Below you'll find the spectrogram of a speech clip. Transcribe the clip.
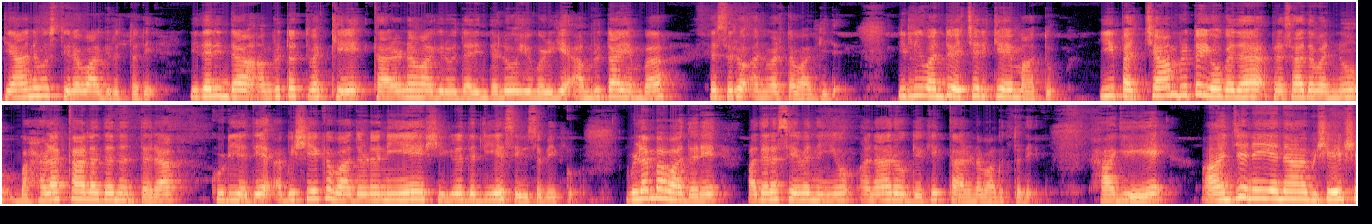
ಧ್ಯಾನವು ಸ್ಥಿರವಾಗಿರುತ್ತದೆ. ಇದರಿಂದ ಅಮೃತತ್ವಕ್ಕೆ ಕಾರಣವಾಗಿರುವುದರಿಂದಲೂ ಇವುಗಳಿಗೆ ಅಮೃತ ಎಂಬ ಹೆಸರು ಅನ್ವರ್ಥವಾಗಿದೆ. ಇಲ್ಲಿ ಒಂದು ಎಚ್ಚರಿಕೆಯ ಮಾತು. ಈ ಪಚ್ಚಾಮೃತ ಯೋಗದ ಪ್ರಸಾದವನ್ನು ಬಹಳ ಕಾಲದ ನಂತರ ಕುಡಿಯದೆ ಅಭಿಷೇಕವಾದೊಡನೆಯೇ ಶೀಘ್ರದಲ್ಲಿಯೇ ಸೇವಿಸಬೇಕು. ವಿಳಂಬವಾದರೆ ಅದರ ಸೇವನೆಯು ಅನಾರೋಗ್ಯಕ್ಕೆ ಕಾರಣವಾಗುತ್ತದೆ. ಹಾಗೆಯೇ ಆಂಜನೇಯನ ವಿಶೇಷ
